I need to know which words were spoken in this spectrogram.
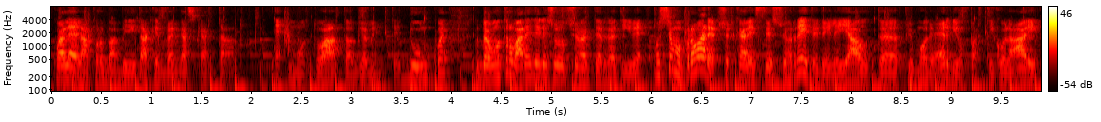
Qual è la probabilità che venga scartato? È molto alta, ovviamente. Dunque, dobbiamo trovare delle soluzioni alternative. Possiamo provare a cercare stesso in rete dei layout più moderni o particolari,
